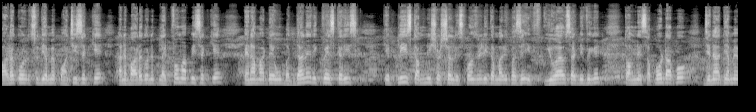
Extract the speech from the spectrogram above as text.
બાળકો સુધી અમે પહોંચી શકીએ અને બાળકોને પ્લેટફોર્મ આપી શકીએ. એના માટે હું બધાને રિક્વેસ્ટ કરીશ કે પ્લીઝ કંપની સોશિયલ રિસ્પોન્સિબિલિટી તમારી પાસે ઇફ યુ હેવ સર્ટિફિકેટ તો અમને સપોર્ટ આપો. જેનાથી અમે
